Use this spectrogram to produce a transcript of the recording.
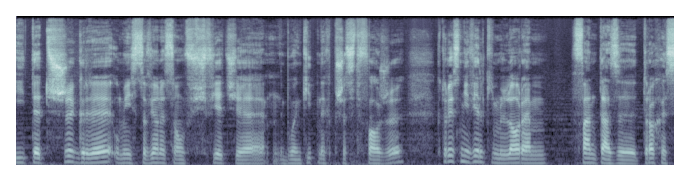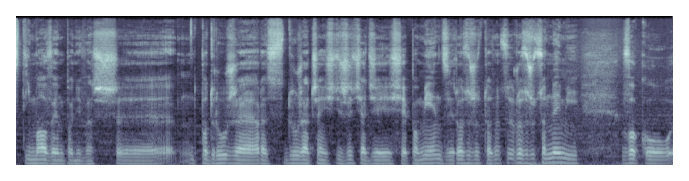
I te trzy gry umiejscowione są w świecie błękitnych przestworzy, który jest niewielkim lorem fantazy, trochę steamowym, ponieważ podróże oraz duża część życia dzieje się pomiędzy rozrzuconymi wokół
